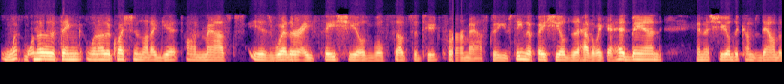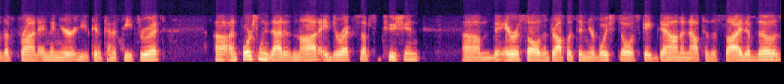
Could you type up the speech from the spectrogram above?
One, one other thing, one other question that I get on masks is whether a face shield will substitute for a mask. So you've seen the face shields that have like a headband and a shield that comes down to the front, and then you're you can kind of see through it. Uh, unfortunately, that is not a direct substitution. Um, the aerosols and droplets in your voice still escape down and out to the side of those.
